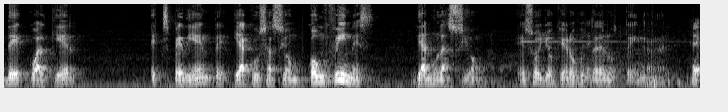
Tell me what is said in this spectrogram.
de cualquier expediente y acusación con fines de anulación. Eso yo quiero que ustedes los tengan ahí. Eh,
